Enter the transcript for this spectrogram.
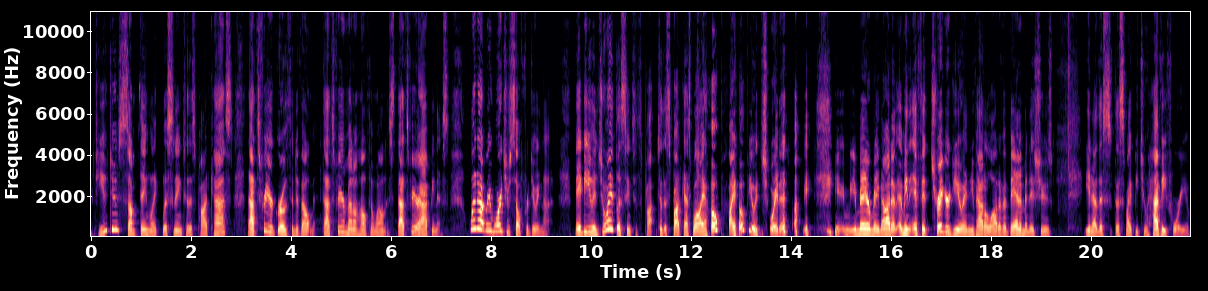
If you do something like listening to this podcast, that's for your growth and development. That's for your mental health and wellness. That's for your happiness. Why not reward yourself for doing that? Maybe you enjoyed listening to this, to this podcast. Well, I hope I hope you enjoyed it. I mean, you, you may or may not have. I mean, if it triggered you and you've had a lot of abandonment issues, you know this this might be too heavy for you.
